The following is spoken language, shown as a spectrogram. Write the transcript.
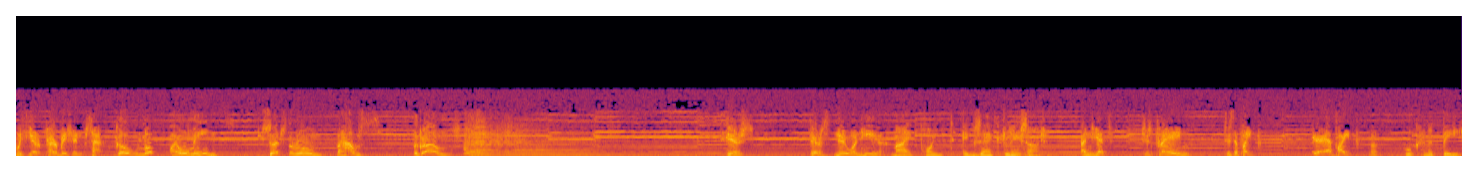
with your permission, sir. Go look, by all means. Search the room, the house, the grounds. Here's, there's no one here. My point exactly, Sergeant. And yet, 'tis plain, 'tis a pipe. Yeah, a pipe. Oh, who can it be?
